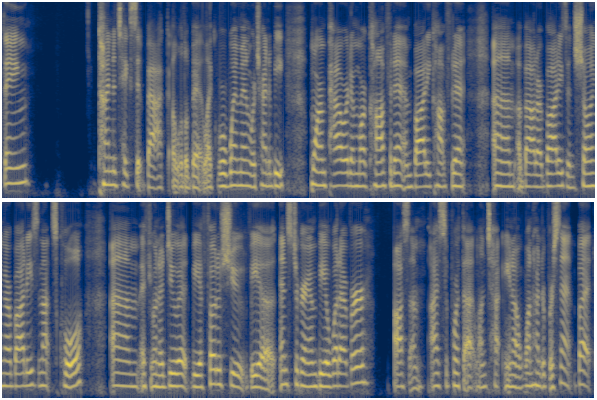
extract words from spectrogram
thing kind of takes it back a little bit. Like we're women we're trying to be more empowered and more confident and body confident um, about our bodies and showing our bodies and that's cool. Um, if you want to do it via photo shoot via instagram via whatever awesome. I support that one time you know 100% but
